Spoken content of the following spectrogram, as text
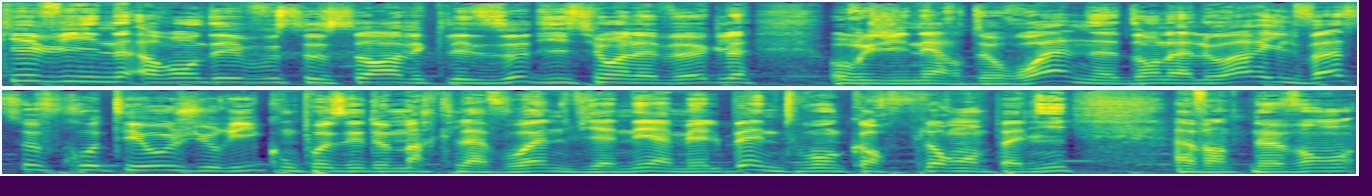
Kevin a rendez-vous ce soir avec les auditions à l'aveugle. Originaire de Rouen, dans la Loire, il va se frotter au jury composé de Marc Lavoine, Vianney, Amel Bent ou encore Florent Pagny. À 29 ans,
